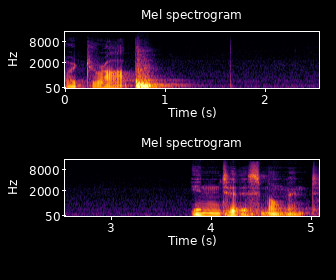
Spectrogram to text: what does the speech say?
or drop into this moment,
